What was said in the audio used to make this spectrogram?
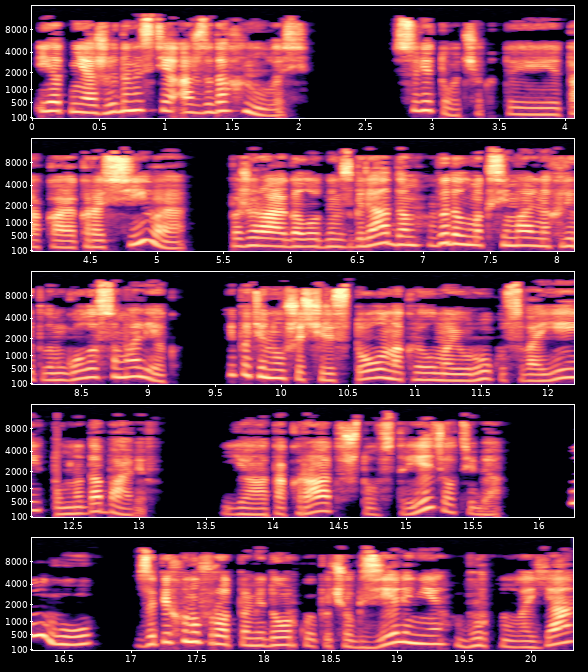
и от неожиданности аж задохнулась. «Цветочек, ты такая красивая!» Пожирая голодным взглядом, выдал максимально хриплым голосом Олег и, потянувшись через стол, накрыл мою руку своей, томно добавив. «Я так рад, что встретил тебя!» «Угу!» Запихнув в рот помидорку и пучок зелени, буркнула я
